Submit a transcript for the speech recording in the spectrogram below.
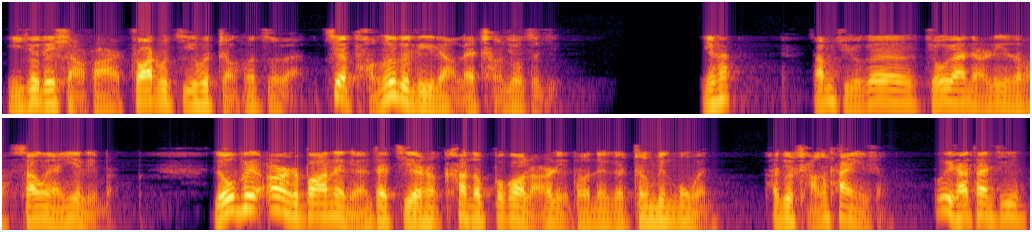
你就得想法抓住机会，整合资源，借朋友的力量来成就自己。你看，咱们举个久远点例子吧，《三国演义》里边，刘备二十八那年在街上看到布告栏里头那个征兵公文，他就长叹一声。为啥叹气呢？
